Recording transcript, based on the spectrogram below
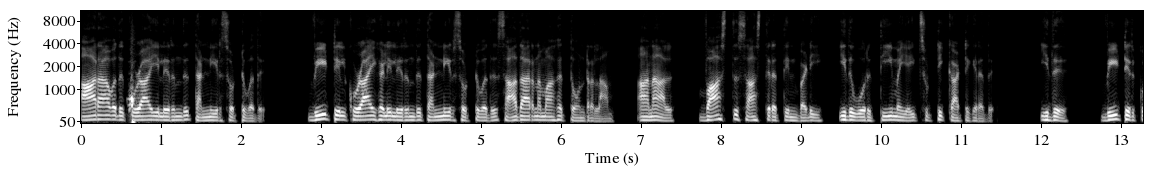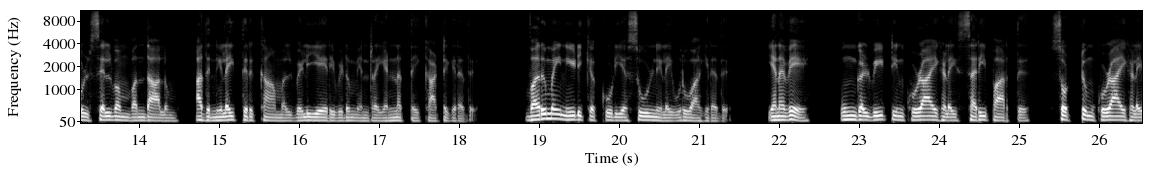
ஆறாவது குழாயிலிருந்து தண்ணீர் சொட்டுவது. வீட்டில் குழாய்களிலிருந்து தண்ணீர் சொட்டுவது சாதாரணமாகத் தோன்றலாம். ஆனால் வாஸ்து சாஸ்திரத்தின்படி இது ஒரு தீமையைச் சுட்டிக்காட்டுகிறது. இது வீட்டிற்குள் செல்வம் வந்தாலும் அது நிலைத்திருக்காமல் வெளியேறிவிடும் என்ற எண்ணத்தை காட்டுகிறது. வறுமை நீடிக்கக்கூடிய சூழ்நிலை உருவாகிறது. எனவே உங்கள் வீட்டின் குழாய்களை சரிபார்த்து சொட்டும் குழாய்களை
